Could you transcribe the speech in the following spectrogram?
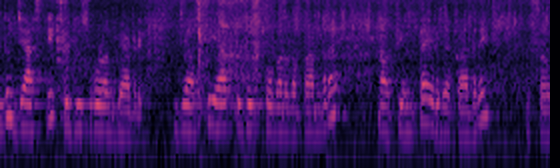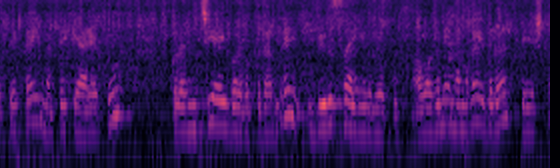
ಇದು ಜಾಸ್ತಿ ಕುದಿಸ್ಕೊಳ್ಳೋದು ಬೇಡ್ರಿ ಜಾಸ್ತಿ ಯಾಕೆ ಕುದಿಸ್ಕೊಬಾರ್ದಪ್ಪ ಅಂದ್ರೆ ನಾವು ತಿಂತಾ ಇರಬೇಕಾದ್ರೆ ಸೌತೆಕಾಯಿ ಮತ್ತು ಕ್ಯಾರೆಟು ಕ್ರಂಚಿಯಾಗಿ ಬರ್ಬೇಕ್ರಿ ಅಂದರೆ ಬಿರುಸಾಗಿರಬೇಕು. ಅವಾಗನೇ ನಮ್ಗೆ ಇದರ ಟೇಸ್ಟ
